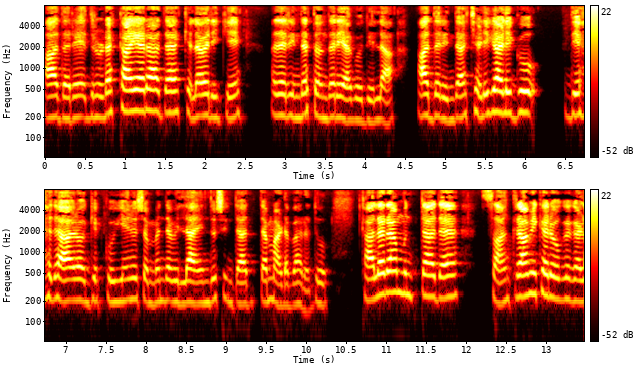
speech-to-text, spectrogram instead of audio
ಆದರೆ ದೃಢಕಾಯರಾದ ಕೆಲವರಿಗೆ ಅದರಿಂದ ತೊಂದರೆಯಾಗುವುದಿಲ್ಲ. ಆದ್ದರಿಂದ ಚಳಿಗಾಳಿಗೂ ದೇಹದ ಆರೋಗ್ಯಕ್ಕೂ ಏನೂ ಸಂಬಂಧವಿಲ್ಲ ಎಂದು ಸಿದ್ಧಾಂತ ಮಾಡಬಾರದು. ಕಾಲರ ಮುಂತಾದ ಸಾಂಕ್ರಾಮಿಕ ರೋಗಗಳ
